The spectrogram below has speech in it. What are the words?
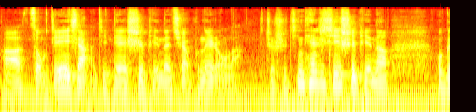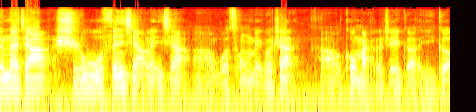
啊总结一下今天视频的全部内容了。就是今天这期视频呢，我跟大家实物分享了一下啊，我从美国站啊购买了这个一个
